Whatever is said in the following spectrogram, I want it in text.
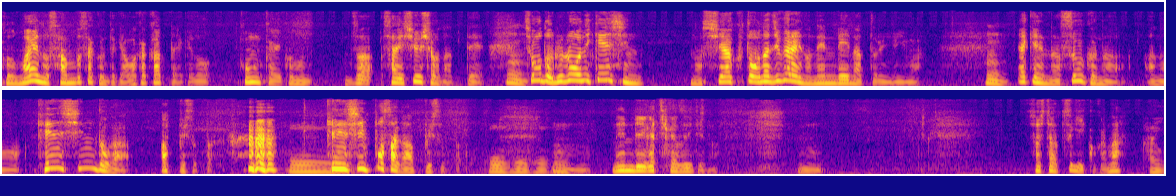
この前の三部作の時は若かったんやけど、今回このザ最終章になって、うんちょうどルローニケンシンの主役と同じぐらいの年齢になっとるんよ、今。うん。やけんな、すごくな、あの、献身度がアップしとった。献献身っぽさがアップしとった。ほうほうほうほう。うん。年齢が近づいてるな。うん。そしたら次行こうかな。はい。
